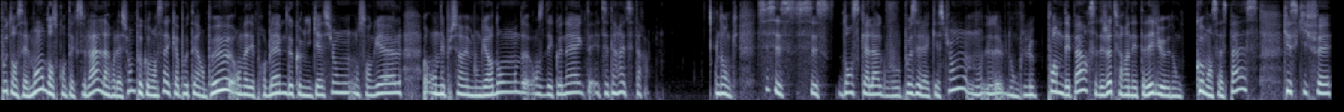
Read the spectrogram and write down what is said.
potentiellement, dans ce contexte-là, la relation peut commencer à capoter un peu. On a des problèmes de communication, on s'engueule, on n'est plus sur la même longueur d'onde, on se déconnecte, etc., etc. Donc, si c'est dans ce cas-là que vous vous posez la question, le, point de départ, c'est déjà de faire un état des lieux. Donc, comment ça se passe? Qu'est-ce qui fait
